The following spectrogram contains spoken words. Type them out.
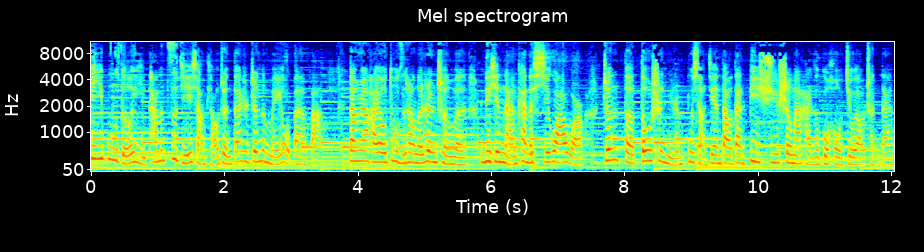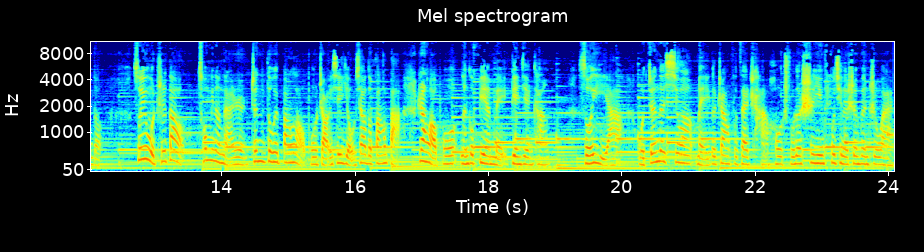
逼不得已，她们自己也想调整，但是真的没有办法。当然还有肚子上的妊娠纹，那些难看的西瓜纹，真的都是女人不想见到，但必须生完孩子过后就要承担的。所以我知道，聪明的男人真的都会帮老婆找一些有效的方法，让老婆能够变美变健康。所以呀，我真的希望每一个丈夫在产后，除了适应父亲的身份之外，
